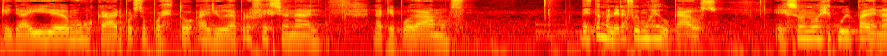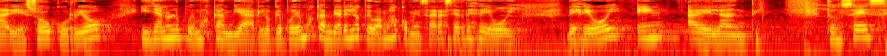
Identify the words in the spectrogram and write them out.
que ya ahí debemos buscar, por supuesto, ayuda profesional, la que podamos. De esta manera fuimos educados. Eso no es culpa de nadie, eso ocurrió y ya no lo podemos cambiar. Lo que podemos cambiar es lo que vamos a comenzar a hacer desde hoy, desde hoy en adelante. Entonces,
